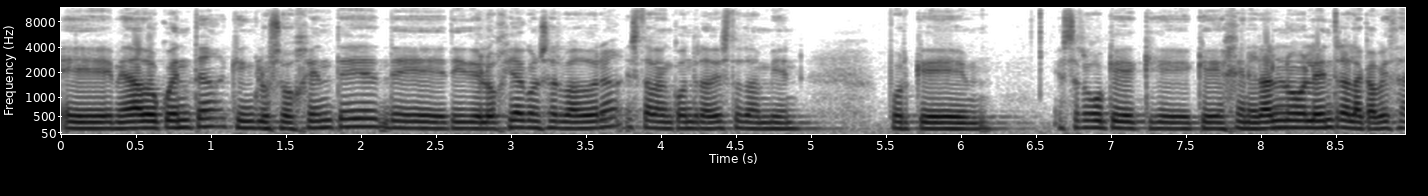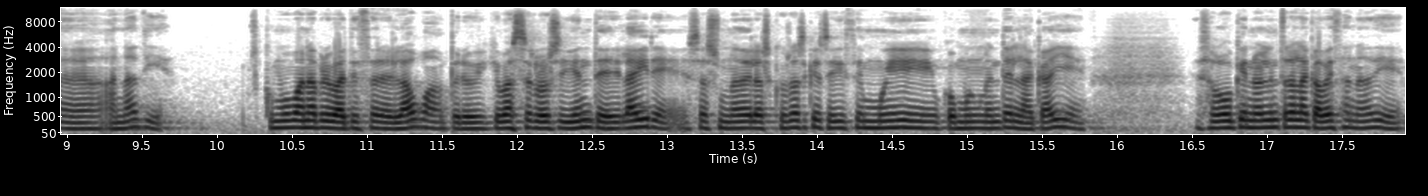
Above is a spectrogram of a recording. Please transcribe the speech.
Eh, me he dado cuenta que incluso gente de, ideología conservadora estaba en contra de esto también, porque es algo que, en general no le entra a la cabeza a, nadie. ¿Cómo van a privatizar el agua? ¿Pero qué va a ser lo siguiente? El aire. Esa es una de las cosas que se dice muy comúnmente en la calle. Es algo que no le entra en la cabeza a nadie.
